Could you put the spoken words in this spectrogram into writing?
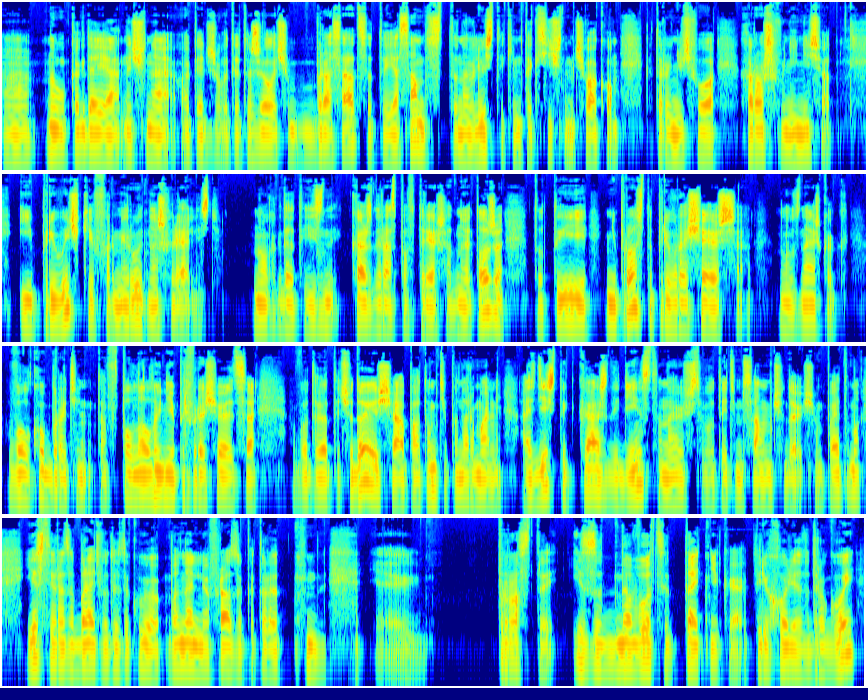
А, ну, когда я начинаю, опять же, вот эту желчь бросаться, то я сам становлюсь таким токсичным чуваком, который ничего хорошего не несет. И привычки формируют нашу реальность. Но когда ты из... каждый раз повторяешь одно и то же, то ты не просто превращаешься, ну, знаешь, как волк-оборотень там в полнолуние превращается вот в это чудовище, а потом типа нормальный. А здесь ты каждый день становишься вот этим самым чудовищем. Поэтому если разобрать вот эту такую банальную фразу, которая э, просто из одного цитатника переходит в другой,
